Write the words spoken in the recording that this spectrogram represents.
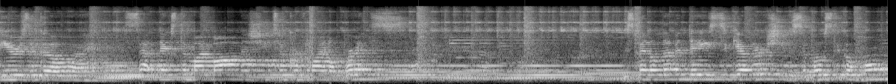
years ago, I sat next to my mom as she took her final breaths. We spent 11 days together. She was supposed to go home.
